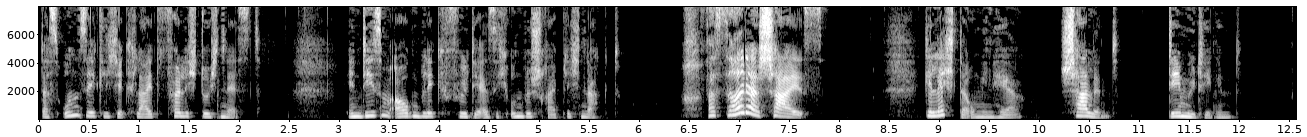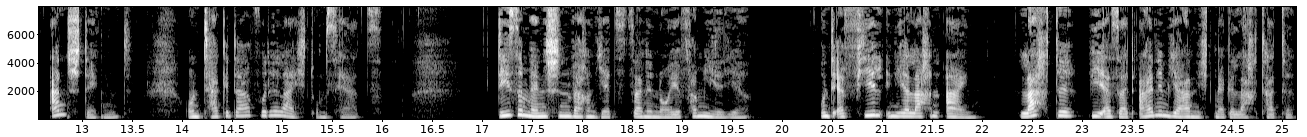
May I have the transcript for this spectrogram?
das unsägliche Kleid völlig durchnässt. In diesem Augenblick fühlte er sich unbeschreiblich nackt. Was soll der Scheiß? Gelächter um ihn her, schallend, demütigend, ansteckend, und Takeda wurde leicht ums Herz. Diese Menschen waren jetzt seine neue Familie. Und er fiel in ihr Lachen ein, lachte, wie er seit einem Jahr nicht mehr gelacht hatte,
